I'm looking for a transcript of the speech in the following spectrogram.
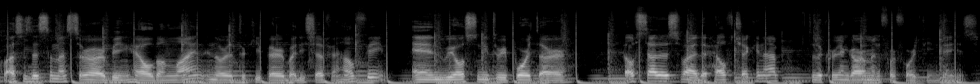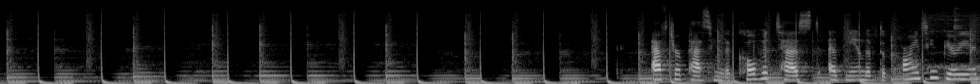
Classes this semester are being held online in order to keep everybody safe and healthy. And we also need to report our health status via the health check-in app to the Korean government for 14 days. After passing the COVID test at the end of the quarantine period,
